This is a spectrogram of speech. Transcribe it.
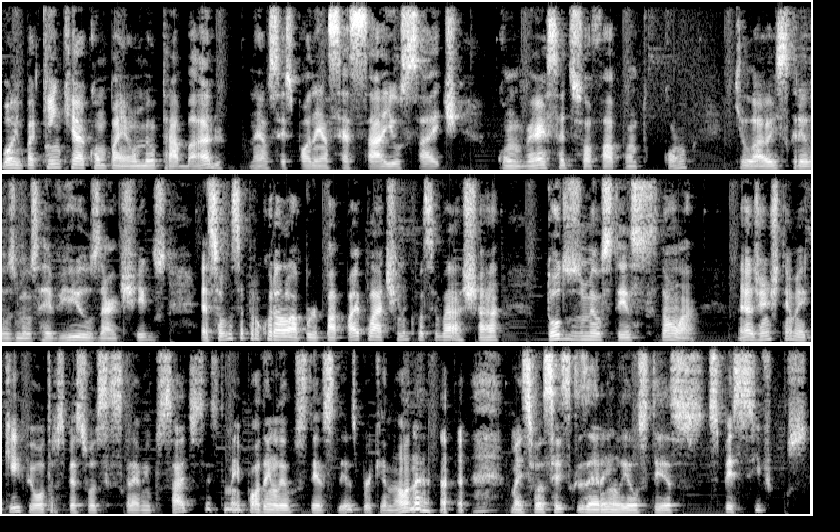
Bom, e para quem quer acompanhar o meu trabalho, né, vocês podem acessar aí o site conversadesofá.com, que lá eu escrevo os meus reviews, artigos. É só você procurar lá por Papai Platina que você vai achar todos os meus textos que estão lá. Né? a gente tem uma equipe, outras pessoas que escrevem para o site, vocês também podem ler os textos deles, por que não, né? Mas se vocês quiserem ler os textos específicos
